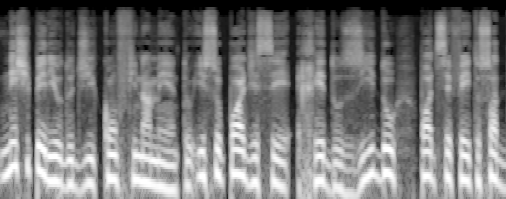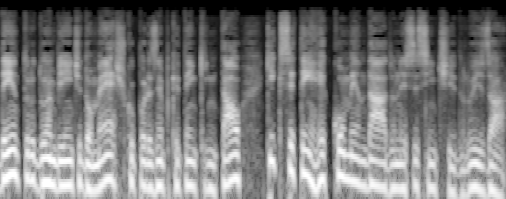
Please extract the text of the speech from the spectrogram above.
neste período de confinamento, isso pode ser reduzido, pode ser feito só dentro do ambiente doméstico, por exemplo, que tem quintal. O que, que você tem recomendado nesse sentido, Luísa?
